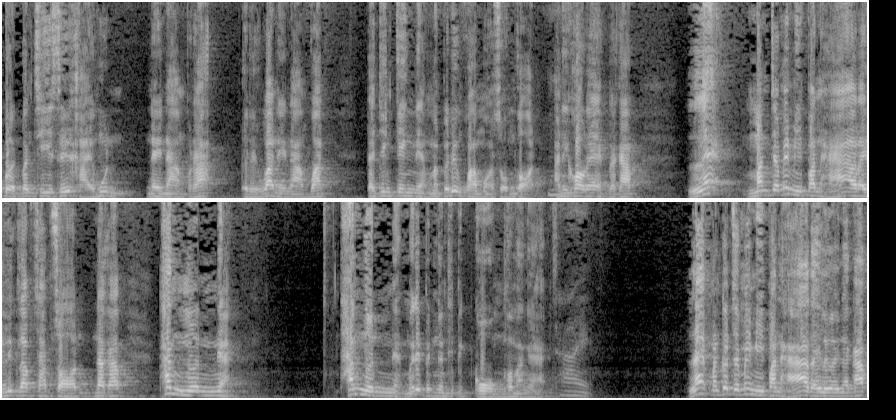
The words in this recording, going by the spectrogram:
เปิดบัญชีซื้อขายหุ้นในนามพระหรือว่าในนามวัด แต่จริงๆเนี่ยมันเป็นเรื่องความเหมาะสมก่อน อันนี้ข้อแรกนะครับ และมันจะไม่มีปัญหาอะไรลึกลับซับซ้อนนะครับถ้าเงินเนี่ยถ้าเงินเนี่ยไม่ได้เป็นเงินที่ไปโกงเข้ามาไงฮะใช่และมันก็จะไม่มีปัญหาอะไรเลยนะครับ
